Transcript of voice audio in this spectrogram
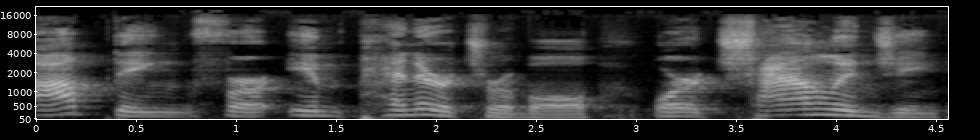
opting for impenetrable or challenging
